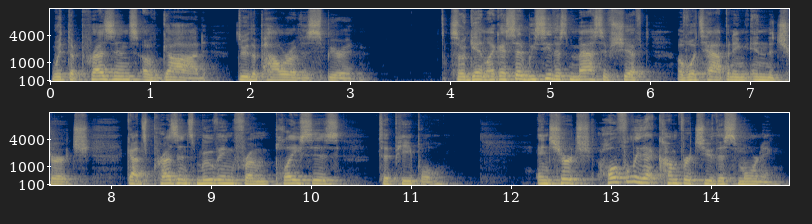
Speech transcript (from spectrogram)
with the presence of God through the power of his spirit. So, again, like I said, we see this massive shift of what's happening in the church. God's presence moving from places to people. In church, hopefully that comforts you this morning.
